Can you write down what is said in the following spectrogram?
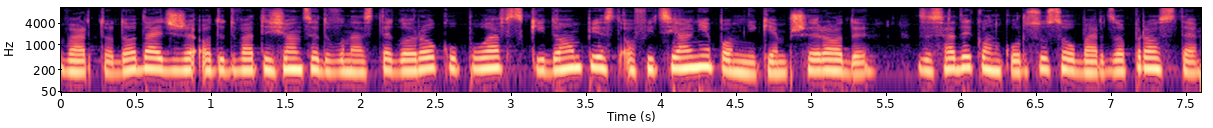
Warto dodać, że od 2012 roku Puławski Dąb jest oficjalnie pomnikiem przyrody. Zasady konkursu są bardzo proste.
